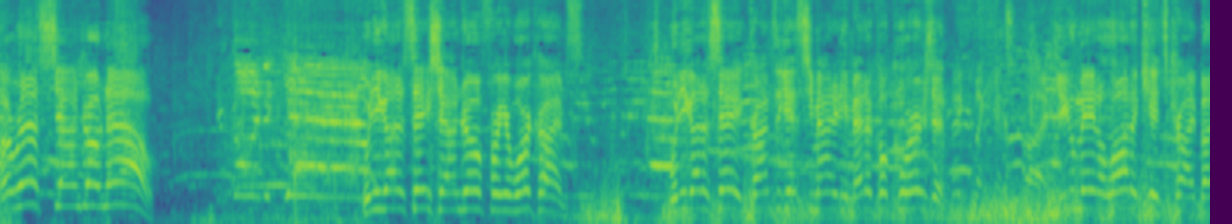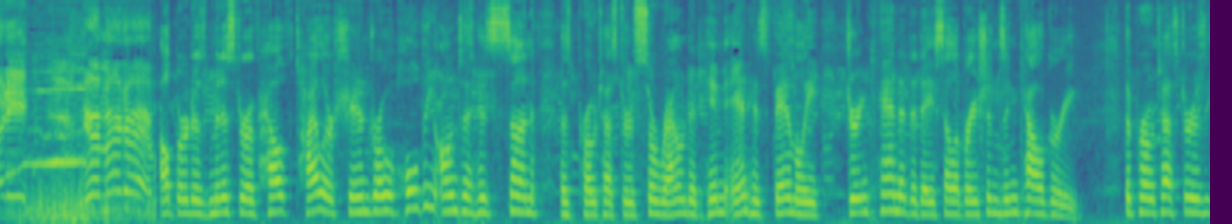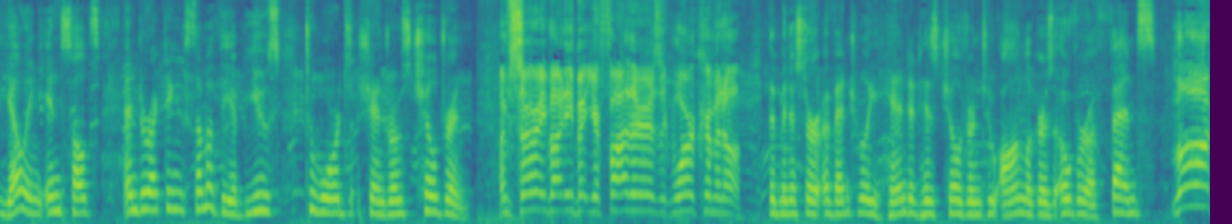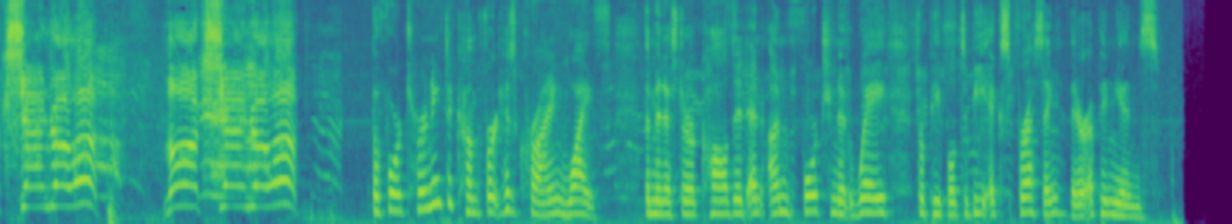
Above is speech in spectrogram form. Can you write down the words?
Arrest Shandro now! You're going to jail! What do you got to say, Shandro, for your war crimes? What do you got to say? Crimes against humanity, medical coercion. You made a lot of kids cry, buddy. You're a murderer. Alberta's Minister of Health, Tyler Shandro, holding onto his son as protesters surrounded him and his family during Canada Day celebrations in Calgary. The protesters yelling insults and directing some of the abuse towards Shandro's children. I'm sorry, buddy, but your father is a war criminal. The minister eventually handed his children to onlookers over a fence. Lock Shandro up! Lock Shandro up! Before turning to comfort his crying wife. The minister called it an unfortunate way for people to be expressing their opinions.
